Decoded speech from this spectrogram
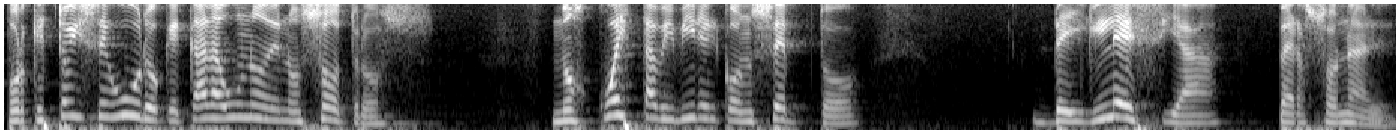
Porque estoy seguro que cada uno de nosotros nos cuesta vivir el concepto de iglesia personal.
